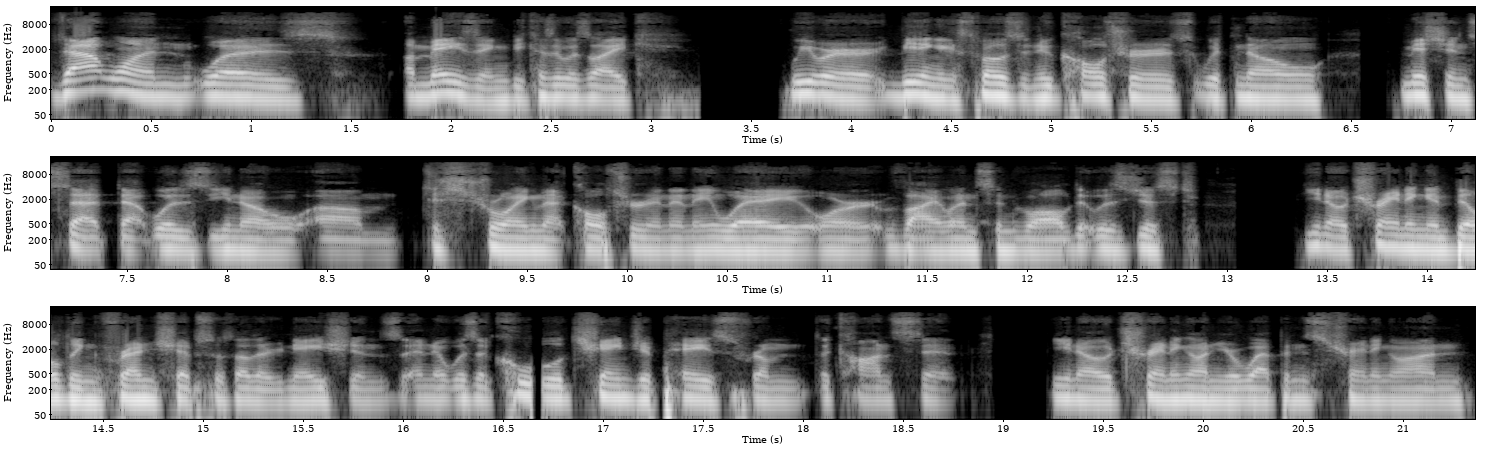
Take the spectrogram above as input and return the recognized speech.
that one was amazing because it was like we were being exposed to new cultures with no mission set that was, you know, um, destroying that culture in any way or violence involved. It was just, you know, training and building friendships with other nations. And it was a cool change of pace from the constant, you know, training on your weapons, training on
